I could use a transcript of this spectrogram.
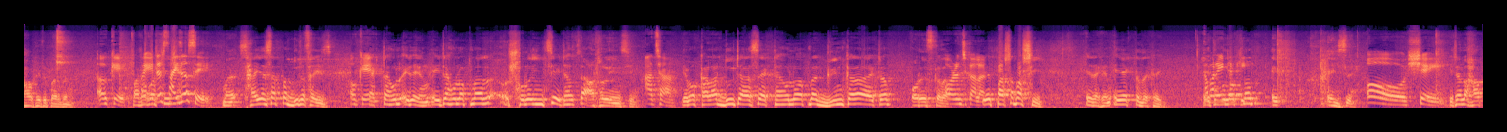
হাওয়া খেতে পারবেন। ওকে এটা সাইজ আছে? মানে সাইজ আছে আপনার দুটো সাইজ Okay. একটা হলো এটা এটা হলো আপনার ষোলো ইঞ্চি এটা হচ্ছে আঠারো ইঞ্চি। আচ্ছা। এবং কালার দুইটা আছে একটা হলো আপনার গ্রিন কালার আর একটা অরেঞ্জ কালার Orange color। এর পাশাপাশি এই দেখেন এই একটা দেখাই। আবার এটা হলো কি? এই যে। ও সেই। এটা হলো হাফ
